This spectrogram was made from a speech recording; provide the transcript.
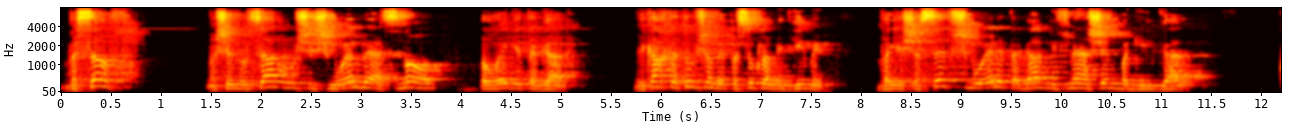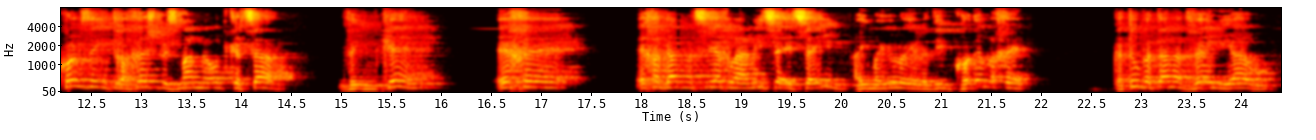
בסוף, מה שנוצר הוא ששמואל בעצמו הורג את הגג. וכך כתוב שם בפסוק ל"ג: וישסף שמואל את הגג לפני השם בגלגל. כל זה התרחש בזמן מאוד קצר, ואם כן, איך, איך הגג מצליח להניץ צאצאים? האם היו לו ילדים קודם לכן? כתוב בתנא דבי אליהו,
